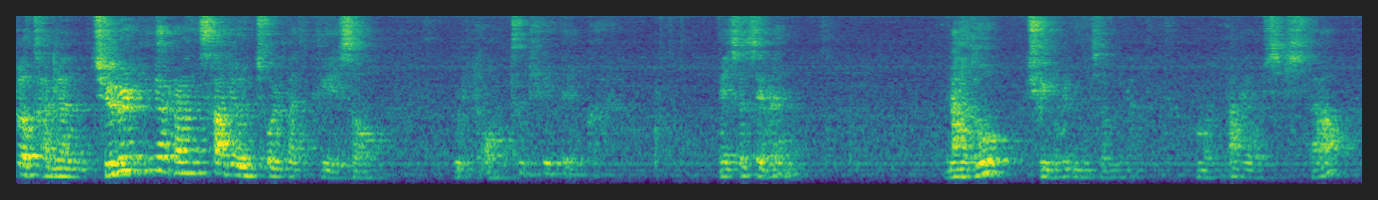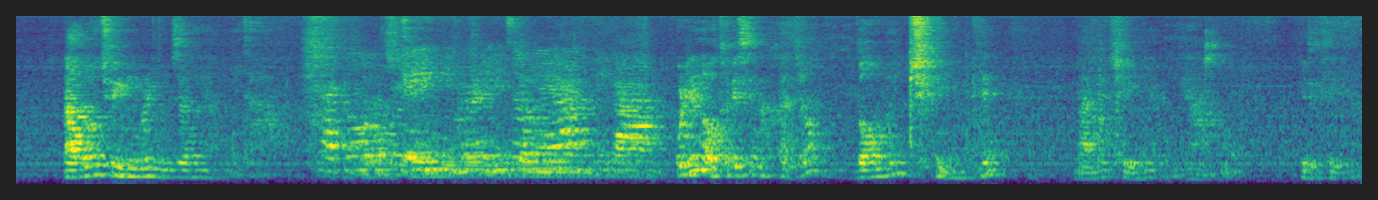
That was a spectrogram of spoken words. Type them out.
그렇다면 죄를 해결하는 사지 은총을 받기 위해서 우리가 어떻게 해야 될까요? 네, 첫째는 나도 죄인을 인정해야 합니다. 한번 따라해 보십시다. 나도 죄인임을 인정해야 합니다. 나도 죄인임을 인정해야 합니다. 우리는 어떻게 생각하죠? 너는 죄인인데 나는 죄인이 아니야. 이렇게.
